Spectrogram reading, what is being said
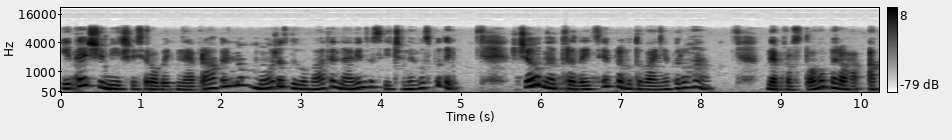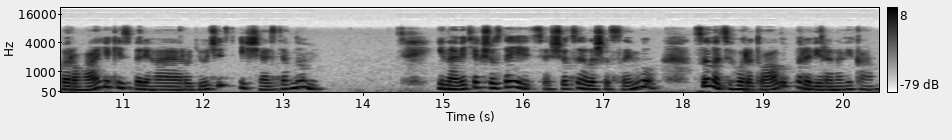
І те, що більшість робить неправильно, може здивувати навіть досвідчених господинь. Ще одна традиція приготування пирога. Не простого пирога, а пирога, який зберігає родючість і щастя в домі. І навіть якщо здається, що це лише символ, сила цього ритуалу перевірена віками.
